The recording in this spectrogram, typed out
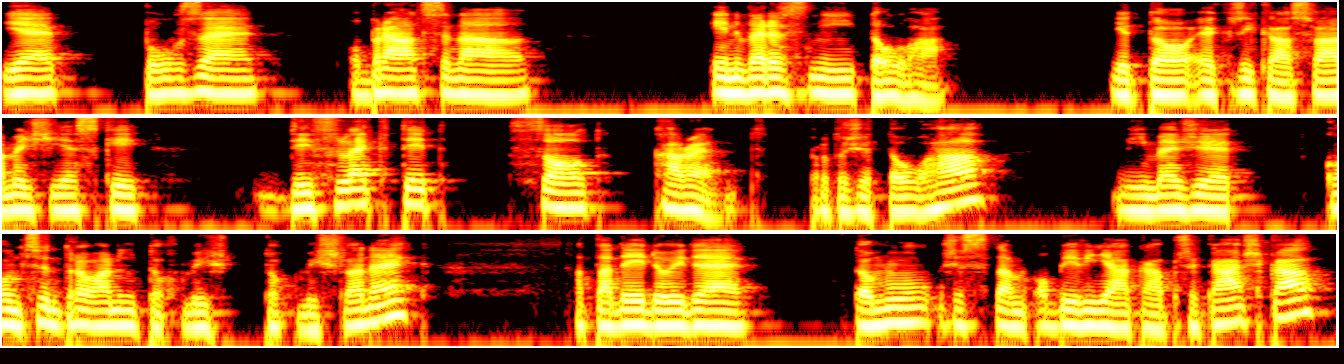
je pouze obrácená inverzní touha. Je to, jak říká s vámi hezky, deflected thought current, protože touha víme, že je koncentrovaný tok, myš, tok myšlenek a tady dojde tomu, že se tam objeví nějaká překážka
